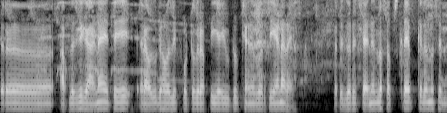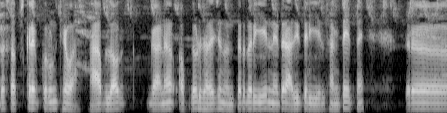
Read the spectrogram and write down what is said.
तर आपलं जे गाणं आहे ते राहुल गावाले फोटोग्राफी या यूट्यूब चॅनलवरती येणार आहे. तर जर चॅनलला सबस्क्राईब केलं नसेल तर सबस्क्राईब करून ठेवा. हा ब्लॉग गाणं अपलोड झाल्याच्यानंतर तर येईल नाही तर आधी तरी येईल सांगता येत नाही. तर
